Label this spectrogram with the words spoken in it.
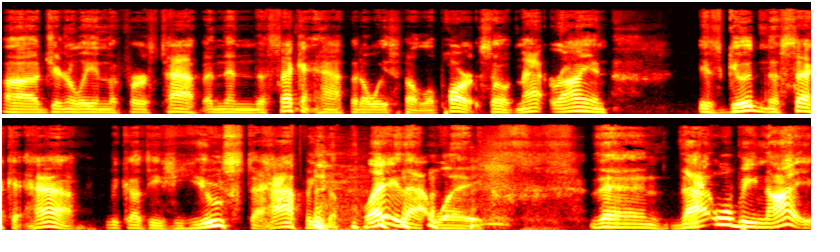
uh, generally in the first half, and then the second half it always fell apart. So if Matt Ryan is good in the second half because he's used to having to play that way, then that will be nice.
